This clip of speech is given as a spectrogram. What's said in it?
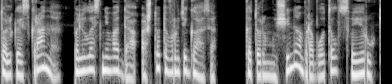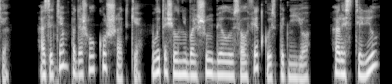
Только из крана полилась не вода, а что-то вроде газа, которым мужчина обработал свои руки. А затем подошел к кушетке, вытащил небольшую белую салфетку из-под нее, расстелил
